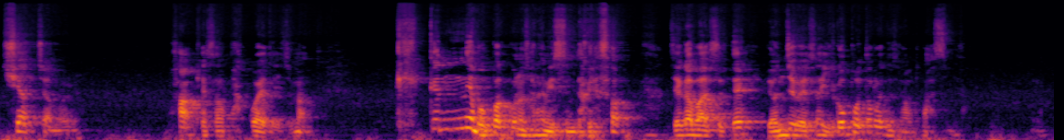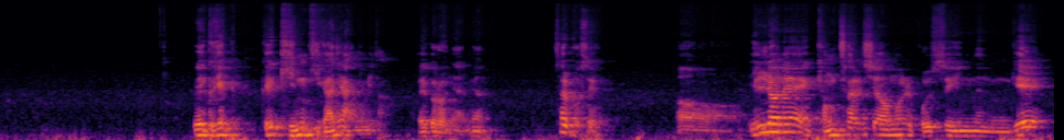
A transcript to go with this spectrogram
취약점을 파악해서 바꿔야 되지만 끝내 못 바꾸는 사람이 있습니다. 그래서 제가 봤을 때 면접에서 일곱 번 떨어진 사람도 봤습니다. 왜 그게 그게 긴 기간이 아닙니다. 왜 그러냐면 잘 보세요. 어, 1년에 경찰 시험을 볼 수 있는 게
